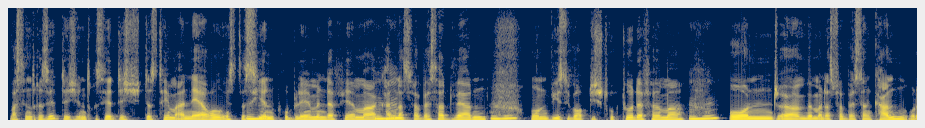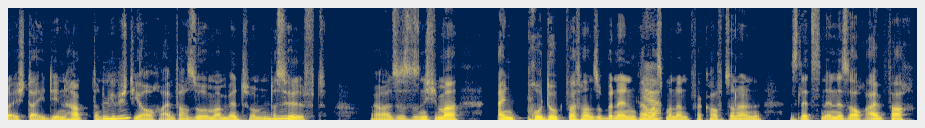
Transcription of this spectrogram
was interessiert dich? Interessiert dich das Thema Ernährung? Ist das mhm. hier ein Problem in der Firma? Mhm. Kann das verbessert werden? Mhm. Und wie ist überhaupt die Struktur der Firma? Mhm. Und äh, wenn man das verbessern kann oder ich da Ideen habe, dann gebe ich mhm. die auch einfach so immer mit und das mhm. hilft. Ja, also es ist nicht immer ein Produkt, was man so benennen kann, ja. was man dann verkauft, sondern es letzten Endes auch einfach,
